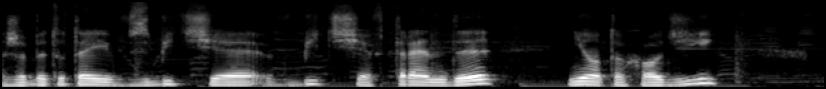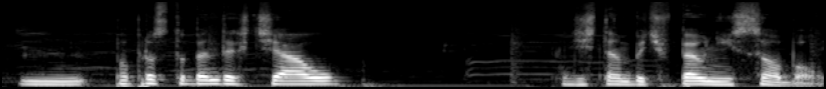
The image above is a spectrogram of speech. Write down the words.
żeby tutaj wzbić się, wbić się w trendy. Nie o to chodzi. Mm, po prostu będę chciał gdzieś tam być w pełni sobą.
